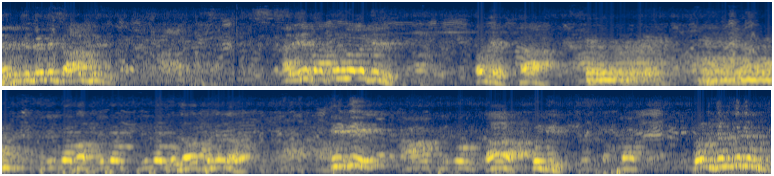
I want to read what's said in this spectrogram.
ఏం చిట్టింది కాదు అది పక్కన వాళ్ళకి ఓకే తిరిగి కొంచెం తెలుగు తెలుగు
